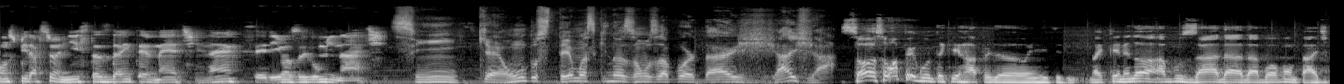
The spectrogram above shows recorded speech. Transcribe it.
conspiracionistas da internet, né? Que seriam os Illuminati. Sim, que é um dos temas que nós vamos abordar já já. Só, só uma pergunta aqui rápida, Henrique. Vai querendo abusar da, da boa vontade.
